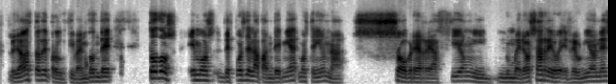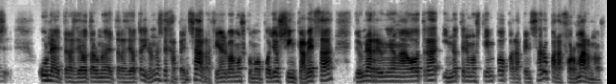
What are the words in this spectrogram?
le llamamos tarde productiva, en donde todos hemos, después de la pandemia, hemos tenido una sobrereacción y numerosas reuniones, una detrás de otra, una detrás de otra, y no nos deja pensar. Al final vamos como pollos sin cabeza de una reunión a otra y no tenemos tiempo para pensar o para formarnos.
